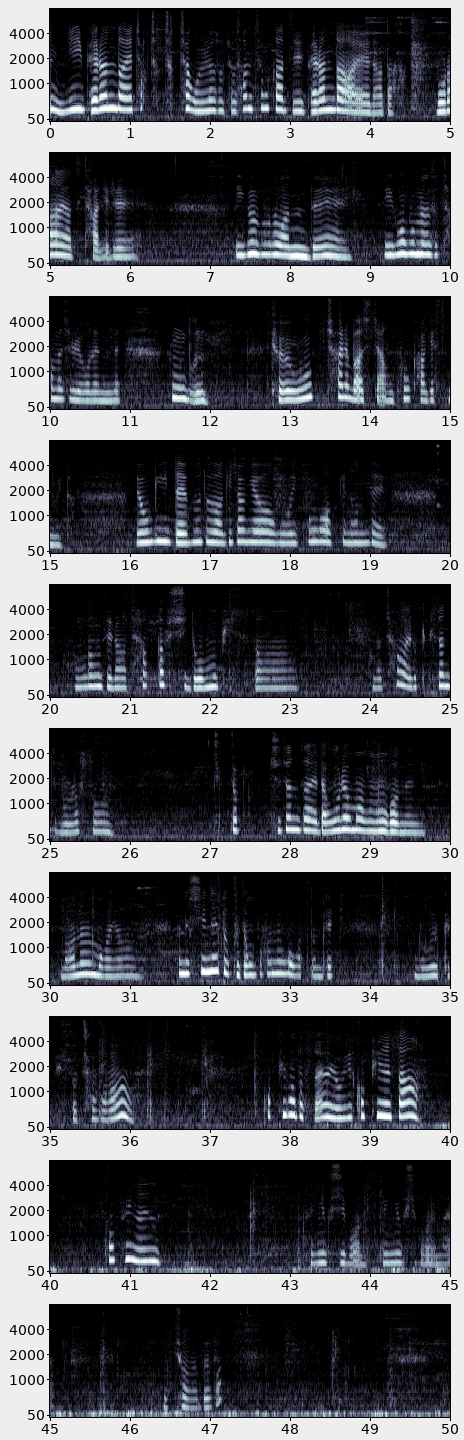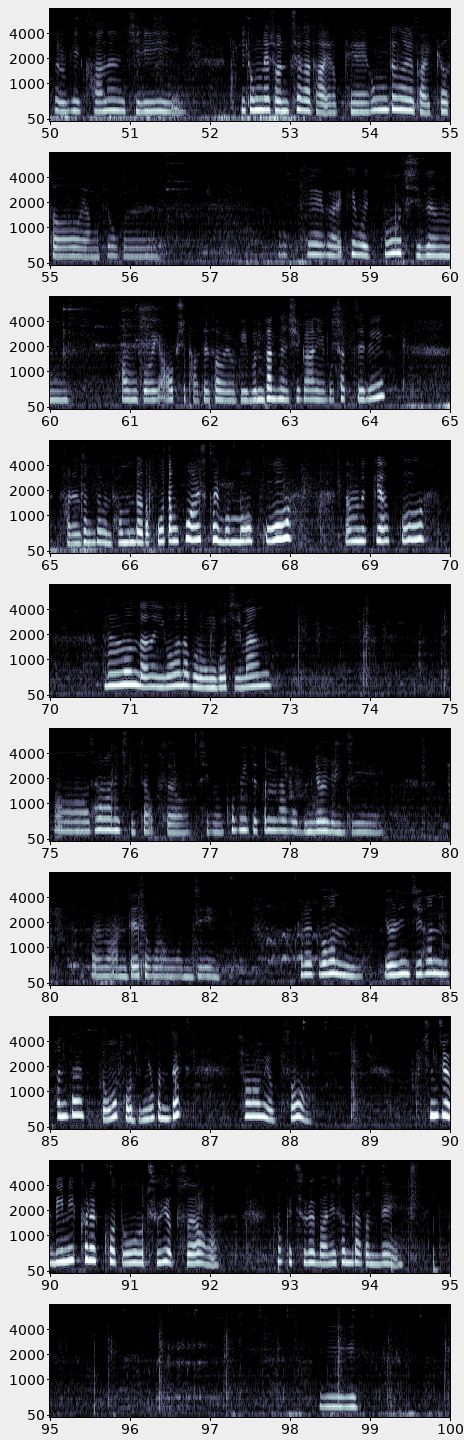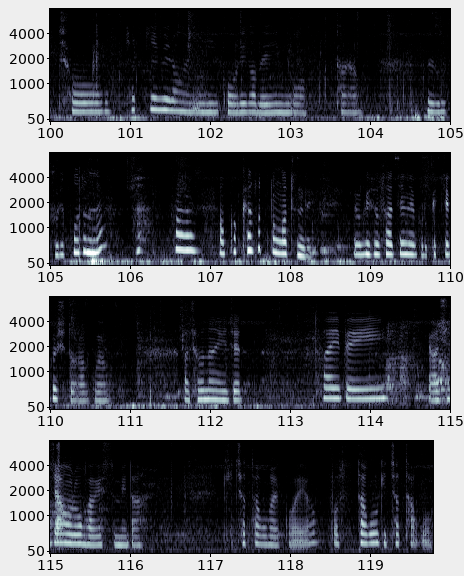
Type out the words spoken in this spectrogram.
이 베란다에 착착착착 올려서 저 3층까지 베란다에 놔다 몰아야지 자리를. 이걸 보러 왔는데 이거 보면서 차 마시려고 그랬는데 흥분. 결국 차를 마시지 않고 가겠습니다. 여기 내부도 아기자기하고 이쁜 것 같긴 한데 관광지라 차값이 너무 비싸. 나 차가 이렇게 비싼지 몰랐어. 직접 주전자에다 우려 먹는 거는 만 얼마야. 근데 시내도 그 정도 하는 것 같던데. 뭐 이렇게 비싸, 차가? 커피가 더 싸요. 여기 커피는 싸. 커피는 160원. 160원 얼마야? 2,500원? 여기 가는 길이 이 동네 전체가 다 이렇게 홍등을 밝혀서 양쪽을 이렇게 밝히고 있고 지금 밤 거의 9시 다 돼서 여기 문 닫는 시간이고 찻집이 다른 상점은 다 문 닫았고 땅콩 아이스크림 못 먹었고 너무 늦게 왔고 물론 나는 이거 하나 보러 온 거지만 어, 사람이 진짜 없어요. 지금 코비드 끝나고 문 열린 지 얼마 안 돼서 그런 건지 그래도 한 열린 지 한 한 달 넘었거든요. 근데 사람이 없어. 심지어 미미크래커도 줄이 없어요. 그렇게 줄을 많이 선다던데 이 저 찻집이랑 이 거리가 메인인 것 같아요. 여기 불이 꺼졌네? 아, 아까 켜졌던 것 같은데 여기서 사진을 그렇게 찍으시더라고요. 아 저는 이제 타이베이 야시장으로 가겠습니다. 기차 타고 갈 거예요. 버스 타고 기차 타고.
